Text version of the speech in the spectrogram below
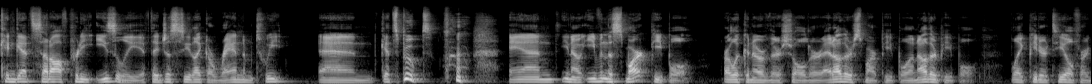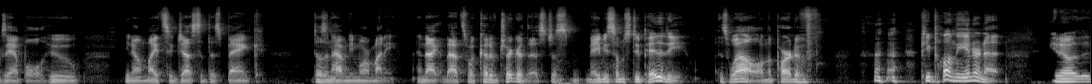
can get set off pretty easily if they just see like a random tweet and get spooked. and, you know, even the smart people are looking over their shoulder at other smart people and other people, like Peter Thiel, for example, who, you know, might suggest that this bank doesn't have any more money. And that, that's what could have triggered this. Just maybe some stupidity as well on the part of people on the internet. You know,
